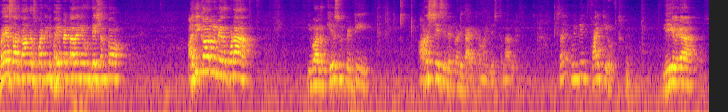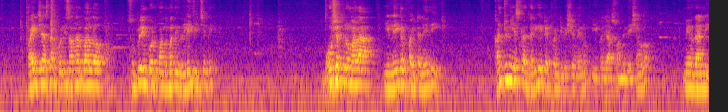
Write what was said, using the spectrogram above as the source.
వైఎస్ఆర్ కాంగ్రెస్ పార్టీని భయపెట్టాలనే ఉద్దేశంతో అధికారుల మీద కూడా ఇవాళ కేసులు పెట్టి అరెస్ట్ చేసేటటువంటి కార్యక్రమాలు చేస్తున్నారు. సరే వీ విల్ ఫైట్ అవుట్ లీగల్గా ఫైట్ చేస్తాం కొన్ని సందర్భాల్లో సుప్రీంకోర్టు కొంతమంది రిలీఫ్ ఇచ్చింది. భవిష్యత్తులో మళ్ళా ఈ లీగల్ ఫైట్ అనేది కంటిన్యూస్గా జరిగేటటువంటి విషయమేను ఈ ప్రజాస్వామ్య దేశంలో. మేము దాన్ని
